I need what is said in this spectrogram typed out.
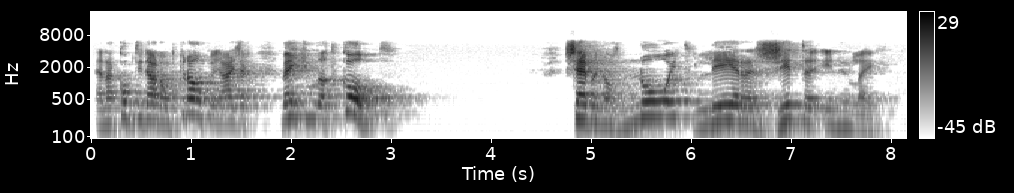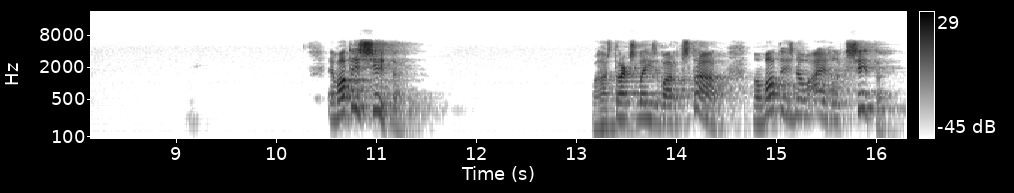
En dan komt hij naar de ontknoping. Hij zegt: Weet je hoe dat komt? Ze hebben nog nooit leren zitten in hun leven. En wat is zitten? We gaan straks lezen waar het staat. Maar wat is nou eigenlijk zitten?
